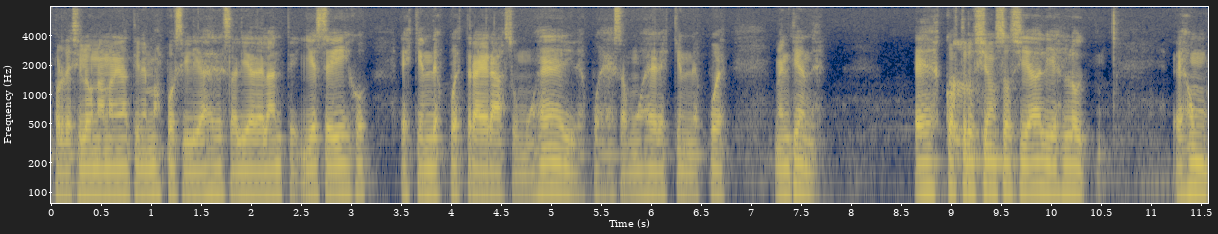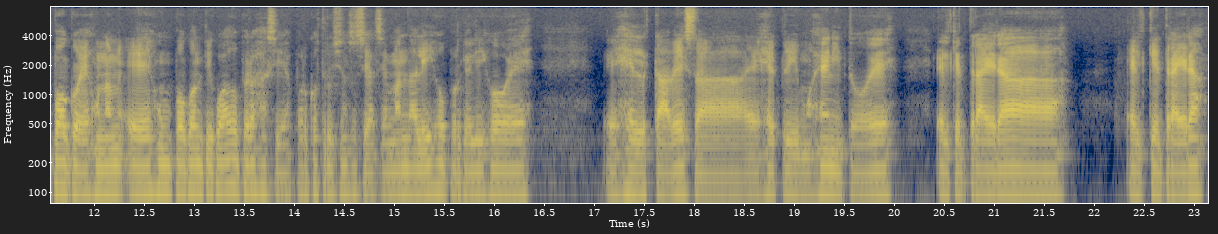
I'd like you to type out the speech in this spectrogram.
por decirlo de una manera, tiene más posibilidades de salir adelante. Y ese hijo es quien después traerá a su mujer y después esa mujer es quien después, ¿me entiendes? Es construcción social y es lo es un poco es una, es un poco anticuado, pero es así, es por construcción social. Se manda al hijo porque el hijo es es el cabeza, es el primogénito, es el que traerá el que traerá.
